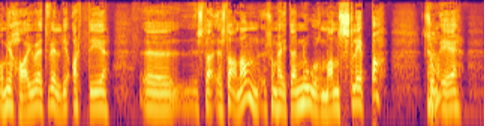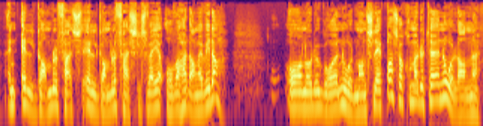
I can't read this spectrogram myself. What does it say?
Og vi har jo et veldig artig eh, stadnavn som heter Nordmannsslepa, som er en eldgammel eldgamle festelsveier over Hardangervidda. Og når du går Nordmannslepa, så kommer du til Nordlandet.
